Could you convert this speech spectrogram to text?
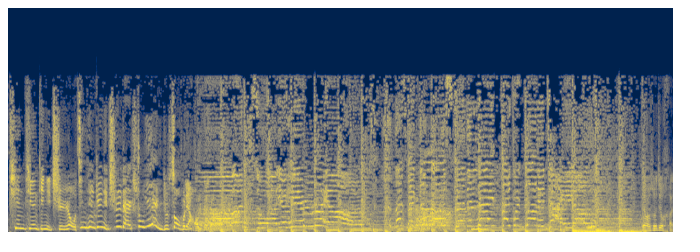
天天给你吃肉，今天给你吃点树叶，你就受不了了。”说就狠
